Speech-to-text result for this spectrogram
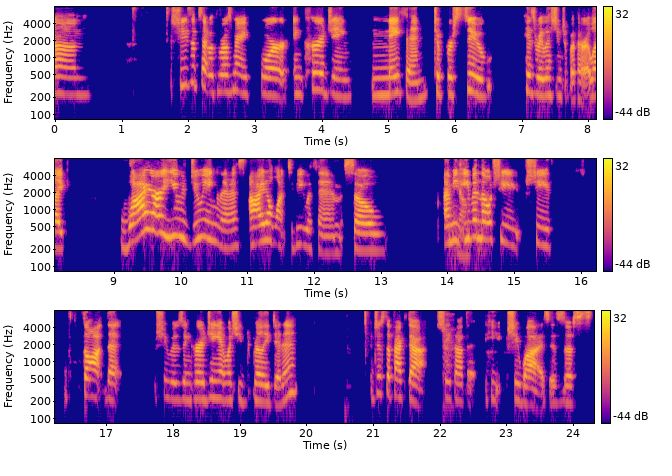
um, she's upset with Rosemary for encouraging Nathan to pursue his relationship with her. Like, why are you doing this? I don't want to be with him. So, I mean, Yeah. even though she she thought that she was encouraging it when she really didn't, just the fact that she thought that he she was is just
